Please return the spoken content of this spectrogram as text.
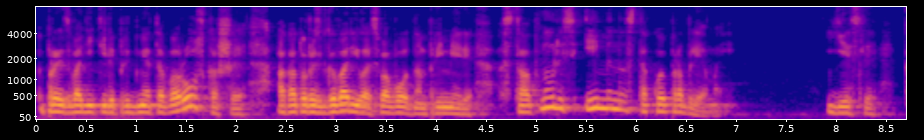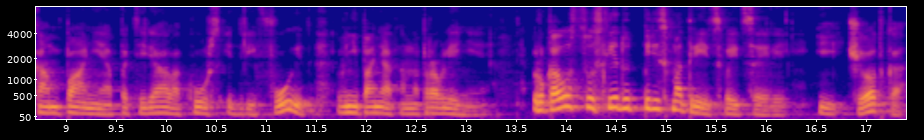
Производители предметов роскоши, о которых говорилось в вводном примере, столкнулись именно с такой проблемой. Если компания потеряла курс и дрейфует в непонятном направлении, руководству следует пересмотреть свои цели и четко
